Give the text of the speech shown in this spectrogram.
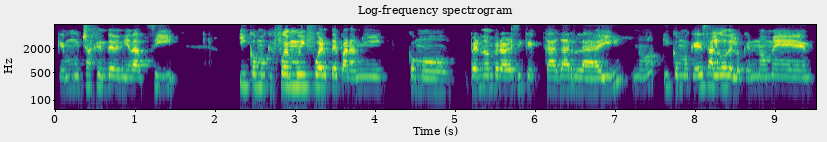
que mucha gente de mi edad sí. Y como que fue muy fuerte para mí, como, perdón, pero ahora sí que cagarla ahí, ¿no? Y como que es algo de lo que no me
